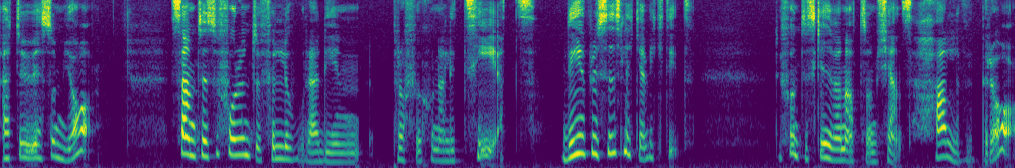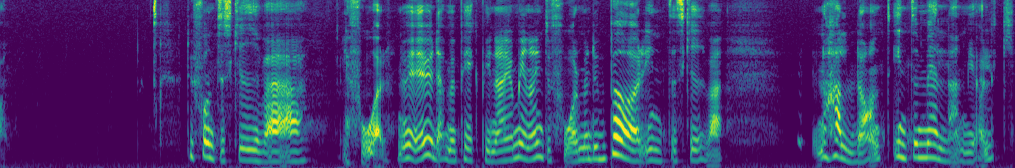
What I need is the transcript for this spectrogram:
Att du är som jag. Samtidigt så får du inte förlora din professionalitet. Det är precis lika viktigt. Du får inte skriva något som känns halvbra. Du får inte skriva, eller får, nu är jag ju där med pekpinnar, jag menar inte får, men du bör inte skriva något halvdant, inte mellanmjölk,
